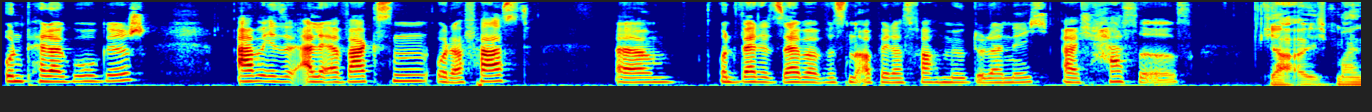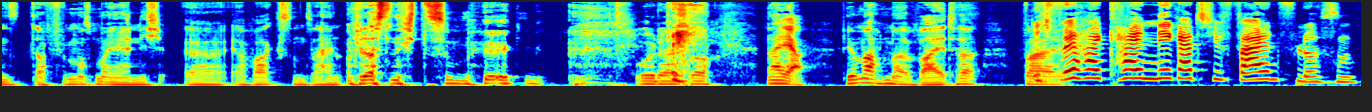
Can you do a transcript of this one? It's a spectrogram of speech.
unpädagogisch. Aber ihr seid alle erwachsen oder fast ähm, und werdet selber wissen, ob ihr das Fach mögt oder nicht. Aber ich hasse es. Ja, ich meine, dafür muss man ja nicht äh, erwachsen sein, um das nicht zu mögen. Oder doch. Naja, wir machen mal weiter. Ich will halt keinen negativ beeinflussen.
